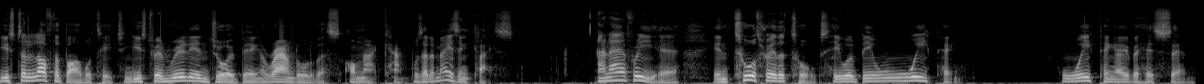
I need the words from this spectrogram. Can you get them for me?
used to love the Bible teaching, used to really enjoy being around all of us on that camp. Was an amazing place. And every year, in two or three of the talks, he would be weeping, weeping over his sin.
